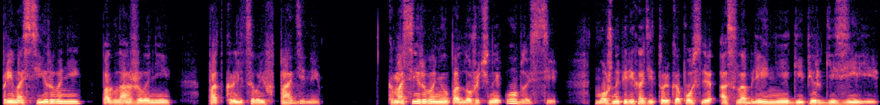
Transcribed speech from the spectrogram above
при массировании, поглаживании подкрыльцевой впадины. К массированию подложечной области можно переходить только после ослабления гипергезии,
